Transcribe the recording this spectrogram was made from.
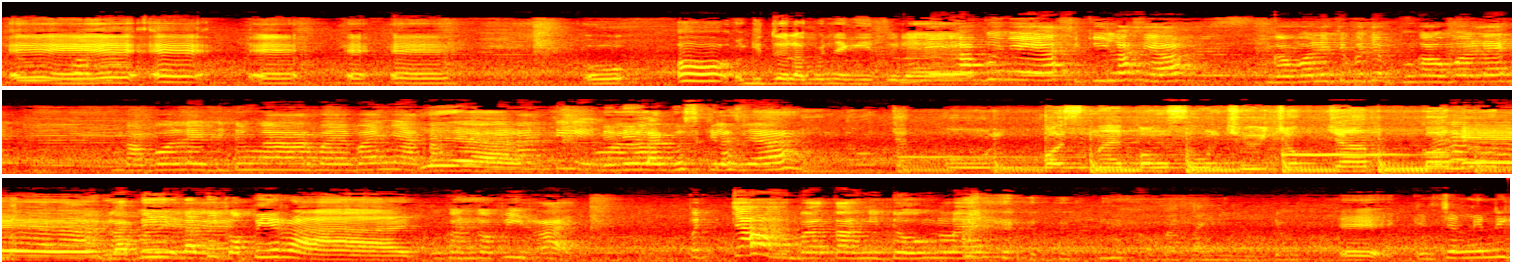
eh eh eh eh eh oh oh gitu lagunya gitu Ini lah lagunya ya sekilas ya. Nggak boleh cepet-cepet, nggak boleh nggak boleh didengar banyak-banyak. Iya Takutnya nanti ini malah- lagu sekilasnya oke nanti nanti copyright bukan copyright. Pecah batang hidung. Kok batang hidung? eh kencang ini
